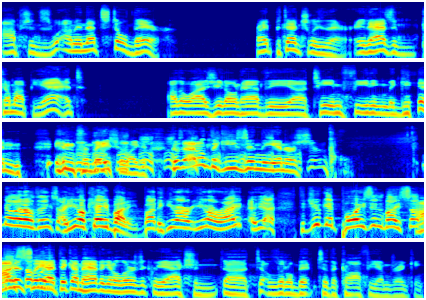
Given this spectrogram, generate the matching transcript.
options as well, I mean, that's still there, right? Potentially there. It hasn't come up yet. Otherwise, you don't have the uh, team feeding McGinn information like it. Because I don't think he's in the inner circle. No, I don't think so. Are you okay, buddy? Buddy, you are you all right? You, did you get poisoned by something? Honestly, I think I'm having an allergic reaction uh, to, a little bit to the coffee I'm drinking.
